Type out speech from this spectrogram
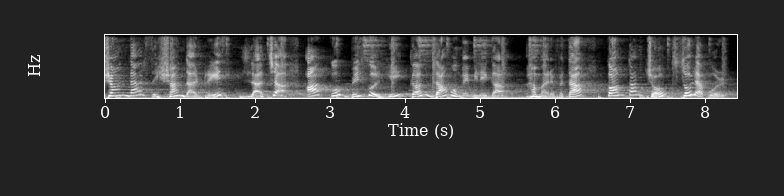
शानदार से शानदार ड्रेस लाचा आपको बिल्कुल ही कम दामों में मिलेगा। हमारा पता कॉमताम चौक सोलापुर।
